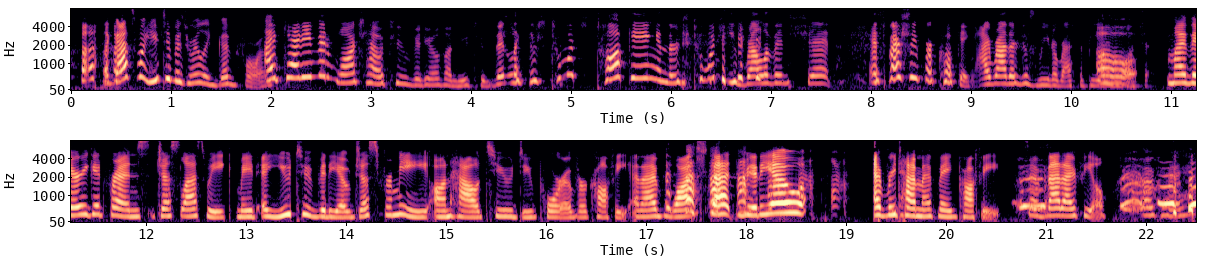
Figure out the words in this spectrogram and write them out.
like that's what YouTube is really good for. I can't even watch how-to videos on YouTube. They, like there's too much talking and there's too much irrelevant shit, especially for cooking. I rather just read a recipe and Oh. watch it. My very good friends just last week made a YouTube video just for me on how to do pour over coffee, and I've watched that video every time I've made coffee. So that I feel. okay.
